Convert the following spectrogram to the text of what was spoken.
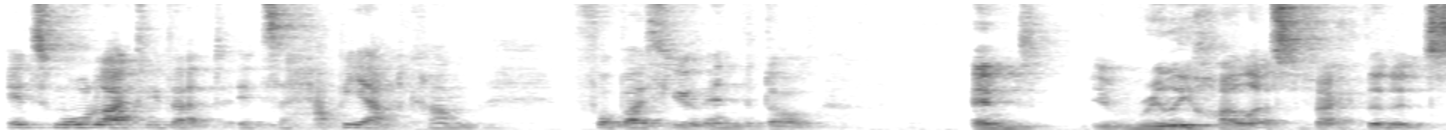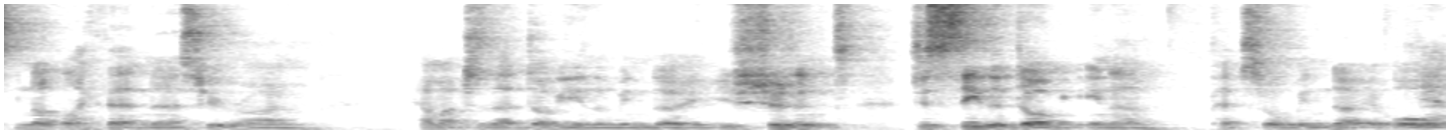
it's more likely that it's a happy outcome for both you and the dog. And it really highlights the fact that it's not like that nursery rhyme. How much is that doggy in the window? You shouldn't just see the dog in a pet store window or Yeah.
